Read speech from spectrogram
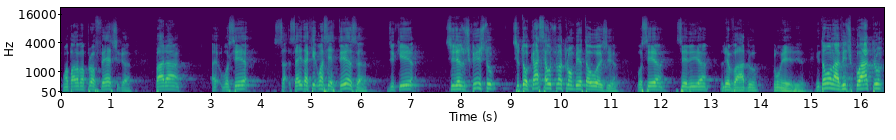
uma palavra profética para eh, você sair daqui com a certeza de que se Jesus Cristo se tocasse a última trombeta hoje, você seria levado com ele. Então vamos lá, 24.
